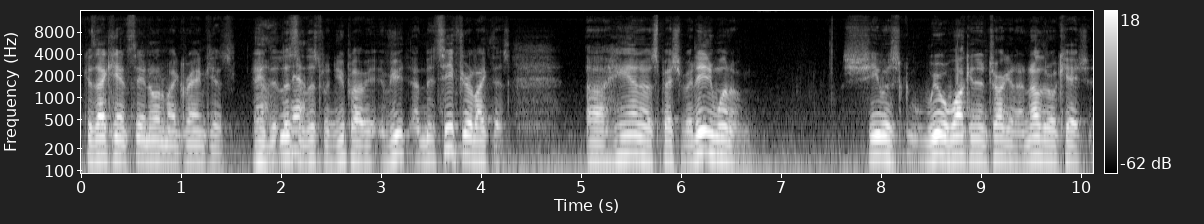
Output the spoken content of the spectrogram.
because I can't say no to my grandkids. Hey, listen Yeah. to this one. You probably if you I mean, see if you're like this. Uh, Hannah especially, but any one of them. She was. We were walking in Target on another occasion,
